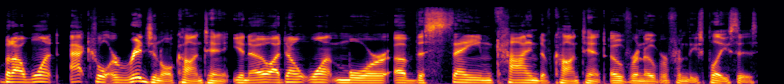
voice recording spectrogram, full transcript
but I want actual original content. You know, I don't want more of the same kind of content over and over from these places.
